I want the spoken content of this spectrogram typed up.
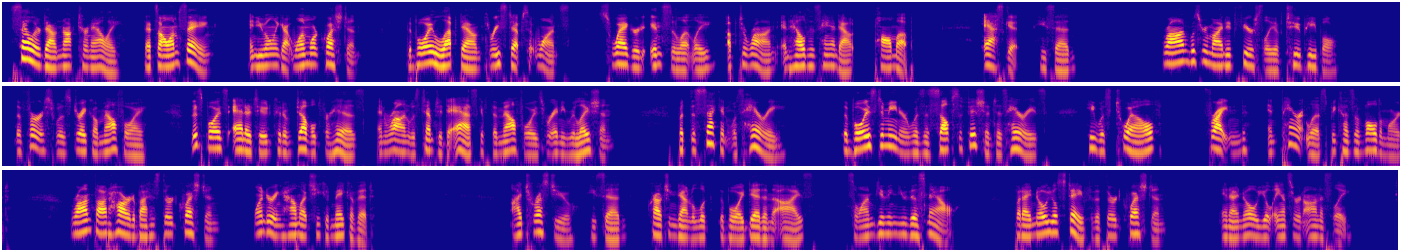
Cellar down Knockturn Alley. That's all I'm saying. And you've only got one more question. The boy leapt down three steps at once, swaggered insolently up to Ron, and held his hand out, palm up. Ask it, he said. Ron was reminded fiercely of two people. The first was Draco Malfoy. This boy's attitude could have doubled for his, and Ron was tempted to ask if the Malfoys were any relation. But the second was Harry. The boy's demeanor was as self sufficient as Harry's. He was twelve, frightened, and parentless because of Voldemort. Ron thought hard about his third question, wondering how much he could make of it. I trust you, he said, crouching down to look the boy dead in the eyes, so I'm giving you this now. But I know you'll stay for the third question, and I know you'll answer it honestly.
